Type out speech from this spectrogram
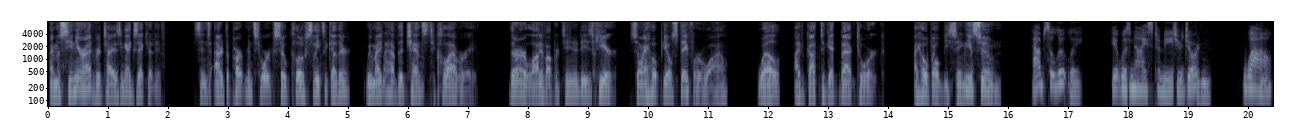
I'm a senior advertising executive. Since our departments work so closely together, we might have the chance to collaborate. There are a lot of opportunities here, so I hope you'll stay for a while. Well, I've got to get back to work. I hope I'll be seeing you soon. Absolutely. It was nice to meet you, Jordan. Wow,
